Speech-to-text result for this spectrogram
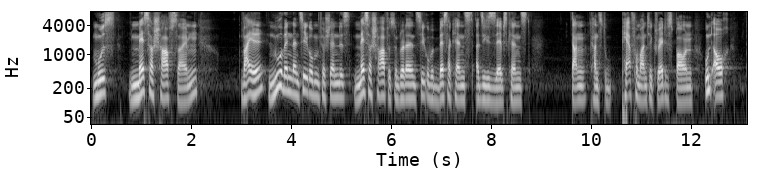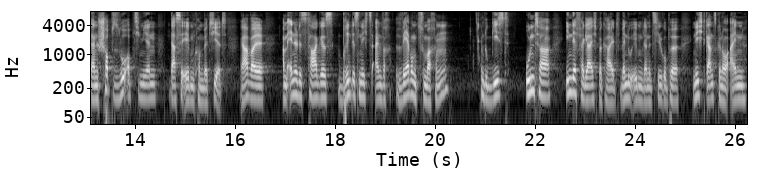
muss messerscharf sein, weil nur wenn dein Zielgruppenverständnis messerscharf ist und du deine Zielgruppe besser kennst, als sie sie selbst kennst, dann kannst du performante Creatives bauen und auch deinen Shop so optimieren, dass er eben konvertiert. Ja, weil am Ende des Tages bringt es nichts, einfach Werbung zu machen und du gehst unter in der Vergleichbarkeit, wenn du eben deine Zielgruppe nicht ganz genau ein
